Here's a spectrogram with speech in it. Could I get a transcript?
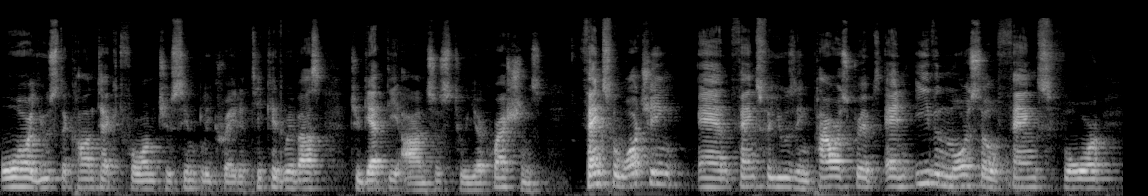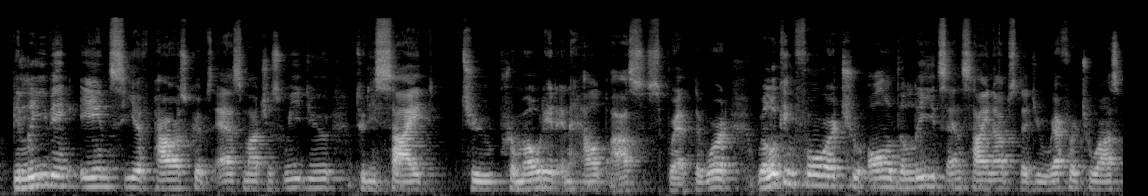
or use the contact form to simply create a ticket with us to get the answers to your questions. Thanks for watching and thanks for using PowerScripts and even more so, thanks for believing in CF PowerScripts as much as we do to decide to promote it and help us spread the word. We're looking forward to all the leads and signups that you refer to us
